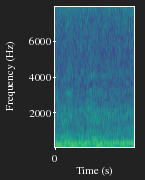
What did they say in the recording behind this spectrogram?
nothing to do.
